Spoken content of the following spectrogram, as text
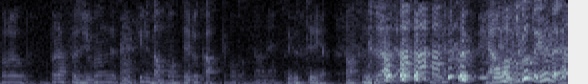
それをプラス自分でそのフィルター持てるかってことですよね。そう言ってるやん。そうなんですよ同じこと言うなよ。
